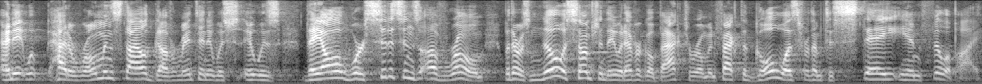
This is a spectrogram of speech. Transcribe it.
and it had a Roman style government, and it was, it was, they all were citizens of Rome, but there was no assumption they would ever go back to Rome. In fact, the goal was for them to stay in Philippi.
